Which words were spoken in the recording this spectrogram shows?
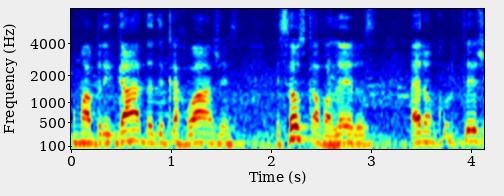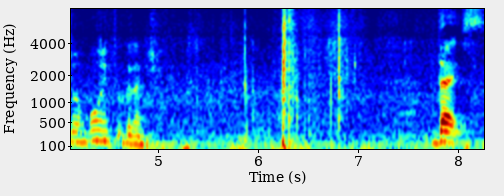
uma brigada de carruagens, e seus cavaleiros eram um cortejo muito grande. 10.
